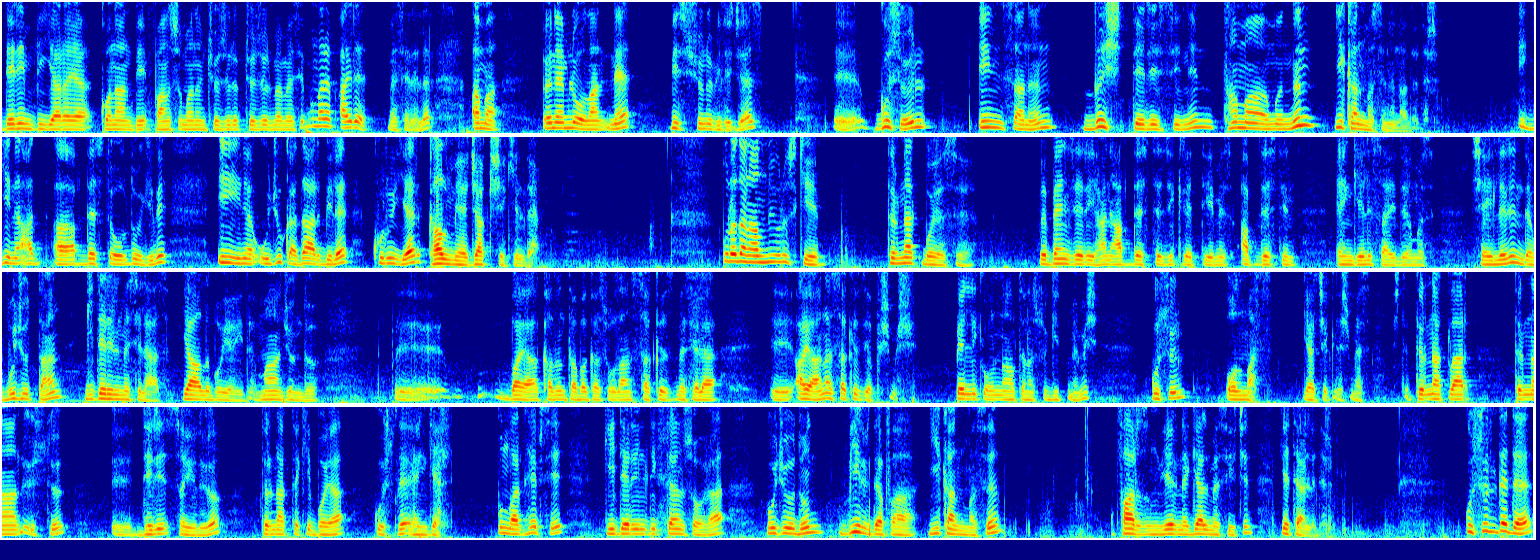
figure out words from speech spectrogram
derin bir yaraya konan bir pansumanın çözülüp çözülmemesi bunlar hep ayrı meseleler. Ama önemli olan ne? Biz şunu bileceğiz. E, gusül insanın dış derisinin tamamının yıkanmasının adıdır. Yine abdestte olduğu gibi iğne ucu kadar bile kuru yer kalmayacak şekilde. Buradan anlıyoruz ki tırnak boyası ve benzeri hani abdeste zikrettiğimiz abdestin engeli saydığımız şeylerin de vücuttan giderilmesi lazım. Yağlı boyaydı, macundu, e, bayağı kalın tabakası olan sakız mesela e, ayağına sakız yapışmış. Belli ki onun altına su gitmemiş. Gusül olmaz. Gerçekleşmez. İşte tırnaklar, tırnağın üstü e, deri sayılıyor. Tırnaktaki boya gusle engel. Bunların hepsi giderildikten sonra vücudun bir defa yıkanması farzın yerine gelmesi için yeterlidir. Gusülde de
